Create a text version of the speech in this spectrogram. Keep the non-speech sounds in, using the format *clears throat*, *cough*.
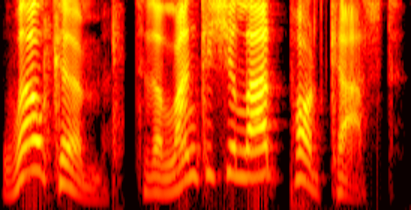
Welcome to the Lancashire Lad podcast.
